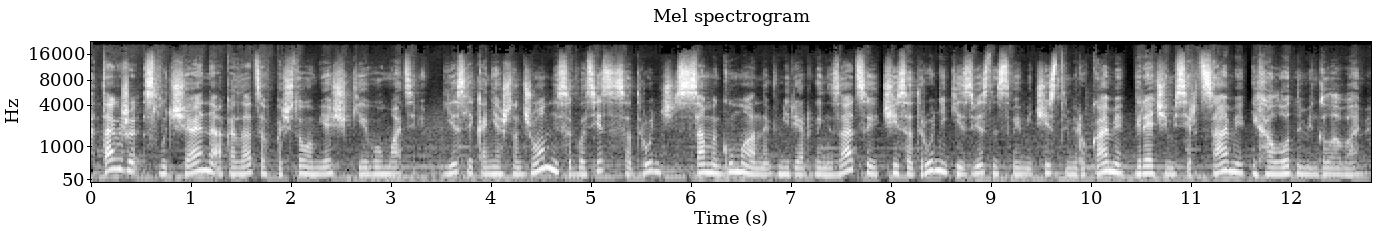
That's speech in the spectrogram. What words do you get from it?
а также случайно оказаться в почтовом ящике его матери. Если, конечно, Джон не согласится сотрудничать с самой гуманной в мире организацией, чьи сотрудники известны своими чистыми руками, горячими сердцами и холодными головами.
